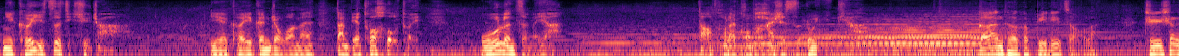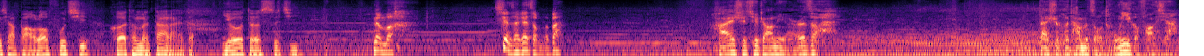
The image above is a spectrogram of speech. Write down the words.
你可以自己去找，也可以跟着我们，但别拖后腿。无论怎么样。到头来恐怕还是死路一条。格兰特和比利走了，只剩下保罗夫妻和他们带来的尤德斯基。那么，现在该怎么办？还是去找你儿子，但是和他们走同一个方向。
